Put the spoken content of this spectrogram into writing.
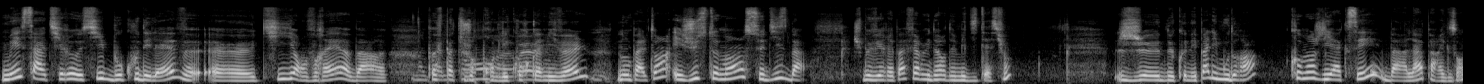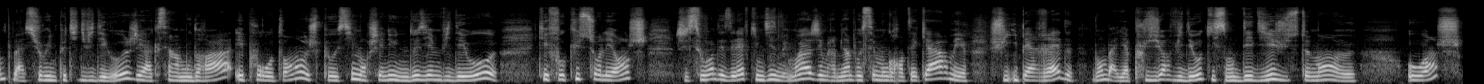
Mais ça a attiré aussi beaucoup d'élèves euh, qui, en vrai, bah, peuvent pas, toujours prendre les cours comme ils veulent, mm. n'ont pas le temps, et justement se disent, bah, je me verrai pas faire une heure de méditation. Je ne connais pas les mudras, Comment j'y ai accès? Bah Là, par exemple, bah, sur une petite vidéo, j'ai accès à un mudra et pour autant, je peux aussi m'enchaîner une deuxième vidéo euh, qui est focus sur les hanches. J'ai souvent des élèves qui me disent, mais moi, j'aimerais bien bosser mon grand écart, mais je suis hyper raide. Bon, bah, il y a plusieurs vidéos qui sont dédiées justement euh, aux hanches.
